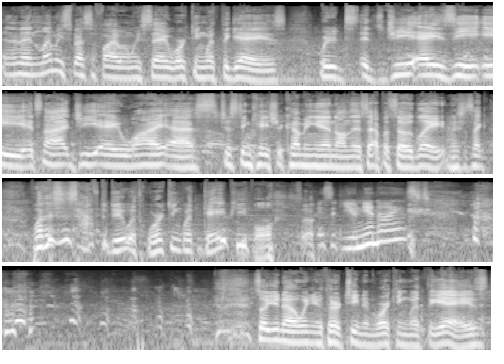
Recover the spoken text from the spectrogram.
And then let me specify when we say working with the gays, it's G A Z E. It's not G A Y S. Just in case you're coming in on this episode late, and it's just like, what does this have to do with working with gay people? So, Is it unionized? so you know when you're 13 and working with the gays,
